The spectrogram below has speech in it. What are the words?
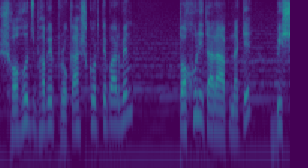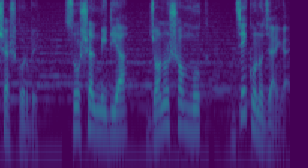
সহজভাবে প্রকাশ করতে পারবেন, তখনই তারা আপনাকে বিশ্বাস করবে। সোশ্যাল মিডিয়া, জনসম্মুখ, যে কোনো জায়গায়।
